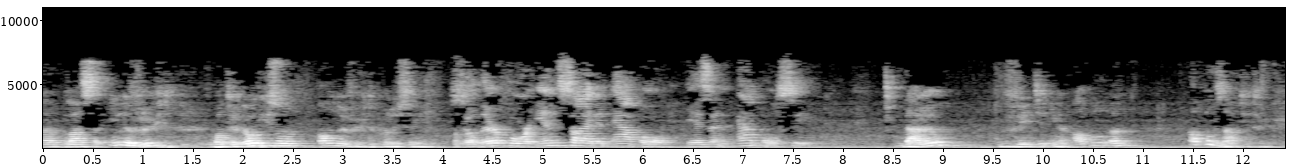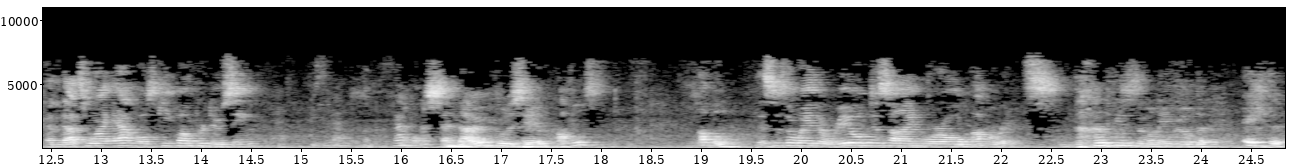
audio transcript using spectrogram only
uh, plaatst in de vrucht wat er nodig is om een andere vrucht te produceren. So therefore, inside an apple is an apple seed. Daarom vind je in een appel een appelzaadje terug. And that's why apples keep on producing apples. En daarom produceren appels appelen. This is the way the real design world operates. Dat is de manier waarop de echte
